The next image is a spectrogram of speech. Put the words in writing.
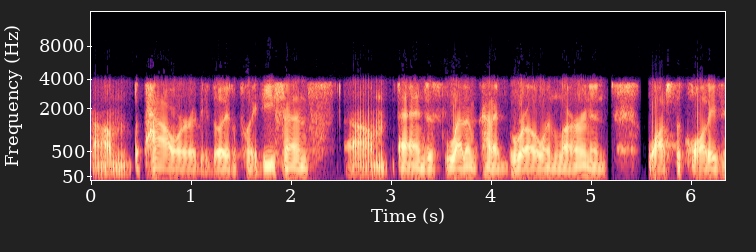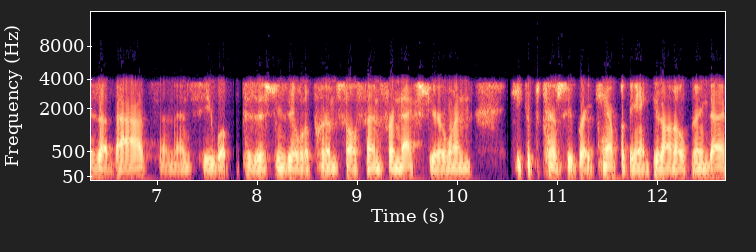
um, the power, the ability to play defense, um, and just let him kind of grow and learn and watch the quality of his at bats and, and see what position he's able to put himself in for next year when he could potentially break camp with the Yankees on opening day.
